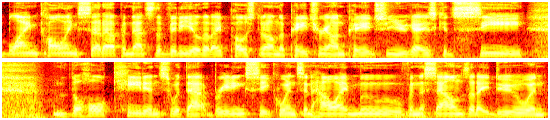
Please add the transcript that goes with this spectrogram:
blind calling setup, and that's the video that I posted on the Patreon page so you guys could see the whole cadence with that breeding sequence and how I move and the sounds that I do. And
